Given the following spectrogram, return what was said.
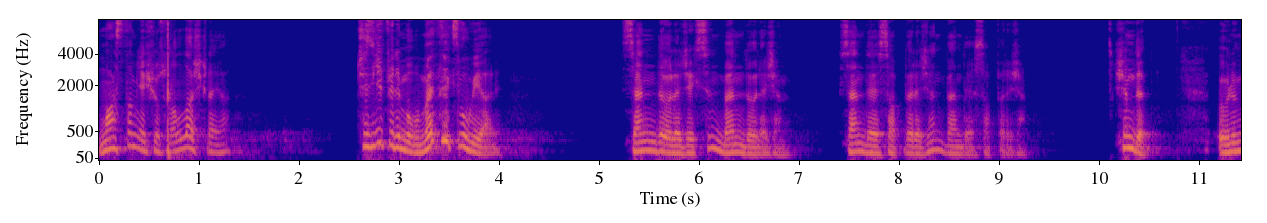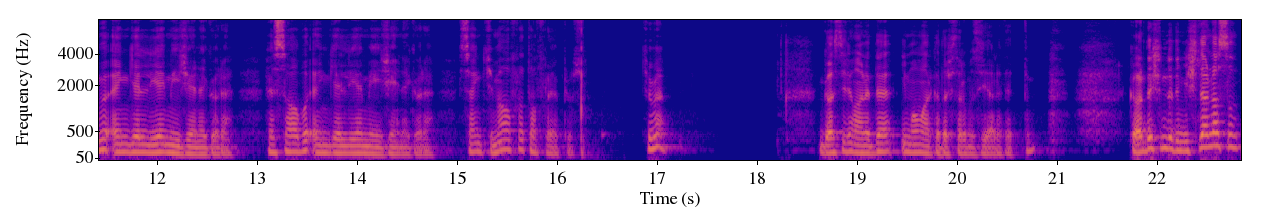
Mars'ta mı yaşıyorsun Allah aşkına ya? Çizgi film mi bu? Matrix mi bu yani? Sen de öleceksin, ben de öleceğim. Sen de hesap vereceksin, ben de hesap vereceğim. Şimdi ölümü engelleyemeyeceğine göre, hesabı engelleyemeyeceğine göre sen kime afra tafra yapıyorsun? Kime? Gasilhanede imam arkadaşlarımı ziyaret ettim. Kardeşim dedim işler nasıl?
